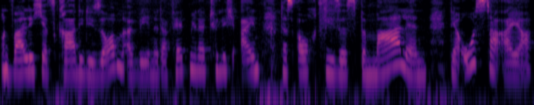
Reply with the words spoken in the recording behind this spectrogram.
Und weil ich jetzt gerade die Sorben erwähne, da fällt mir natürlich ein, dass auch dieses Bemalen der Ostereier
